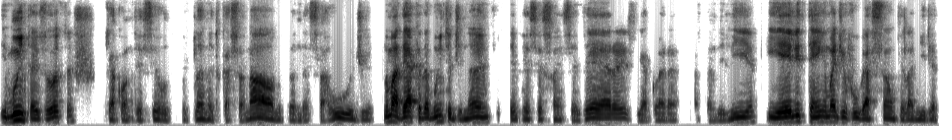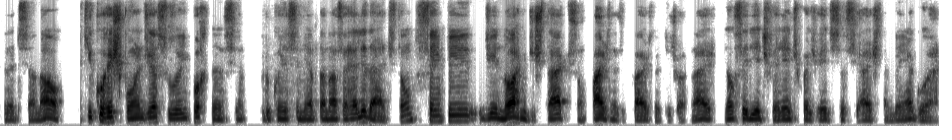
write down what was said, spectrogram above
e muitas outras, que aconteceu no plano educacional, no plano da saúde, numa década muito dinâmica, teve recessões severas e agora a pandemia, e ele tem uma divulgação pela mídia tradicional que corresponde à sua importância para o conhecimento da nossa realidade. Então, sempre de enorme destaque, são páginas e páginas de jornais, não seria diferente com as redes sociais também agora.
